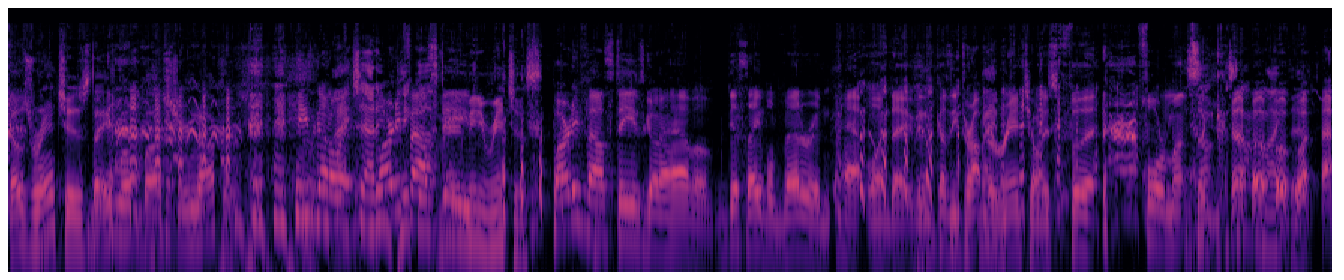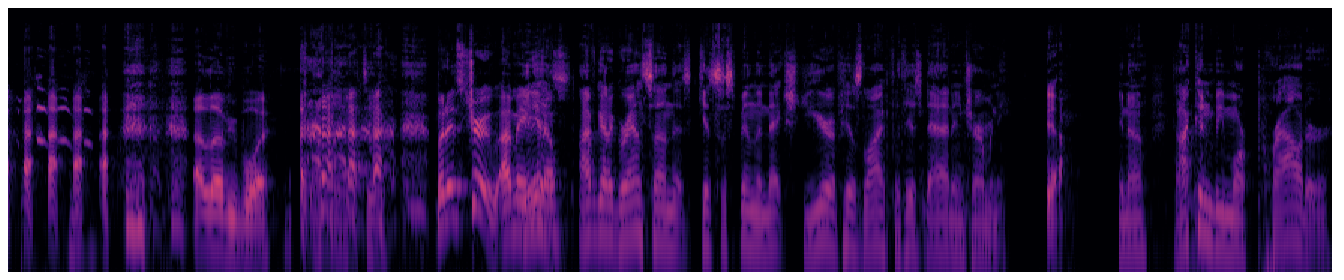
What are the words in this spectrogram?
those wrenches, they will bust your knuckles. He's gonna Actually, I didn't party pick foul up very many wrenches. Party foul Steve's gonna have a disabled veteran hat one day because he dropped a wrench on his foot four months Some- ago. something like that. I love you, boy. I love you too. But it's true. I mean, It you know. I've got a grandson that gets to spend the next year of his life with his dad in Germany. yeah, You know, and I couldn't be more prouder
